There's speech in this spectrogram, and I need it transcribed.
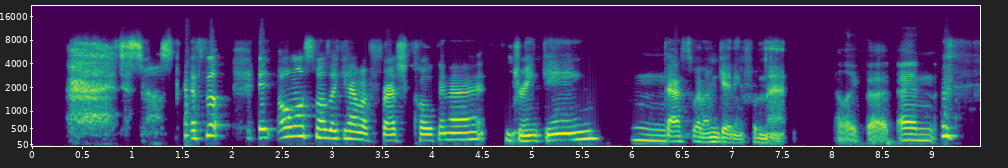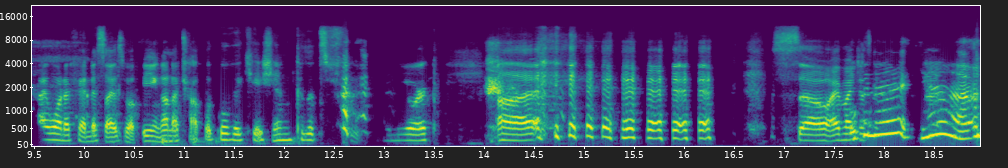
it just smells. It feel, It almost smells like you have a fresh coconut drinking. Mm. That's what I'm getting from that. I like that, and I want to fantasize about being on a tropical vacation because it's in New York. Uh, so I might Open just it. yeah.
